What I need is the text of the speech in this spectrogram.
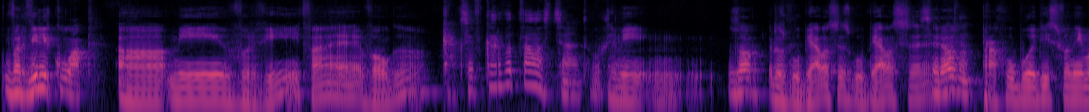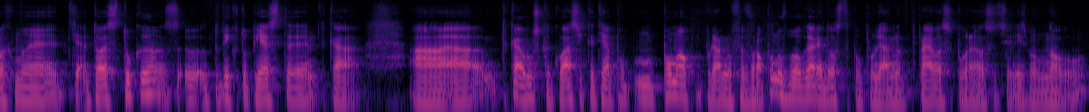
Върви ли колата? А, ми върви и това е Волга. Как се вкарва това на сцената въобще? Еми, Зор. Разглобява се, сглобява се. Сериозно? Прахово боядисване имахме. Тоест тук, тъй като пиесата е така, а, така руска класика, тя е по- по-малко популярна в Европа, но в България е доста популярна. Правила се по време на социализма много.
